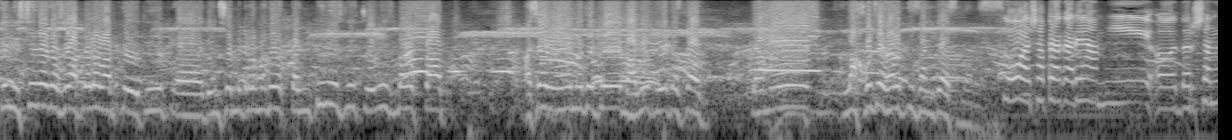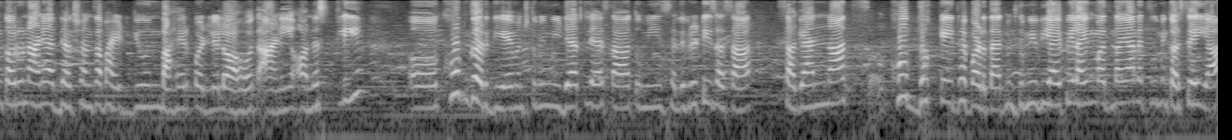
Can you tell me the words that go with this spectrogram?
ती निश्चितच अशी आपल्याला वाटते की अ, दोनशे मीटरमध्ये कंटिन्युअसली चोवीस बाय सात अशा वेळेमध्ये ते भाविक येत असतात त्यामुळे लाखोच्या घरात ती संख्या असणार आहे. सो अशा प्रकारे आम्ही अ, दर्शन करून आणि अध्यक्षांचा बाईट घेऊन बाहेर पडलेलो आहोत. आणि ऑनेस्टली खूप गर्दी आहे. म्हणजे तुम्ही मीडियातले असा तुम्ही सेलिब्रिटीज असा सगळ्यांनाच खूप धक्के इथे पडत आहेत म्हणजे तुम्ही व्ही आय पी लाईनमधनं या नाही तुम्ही कसे या?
